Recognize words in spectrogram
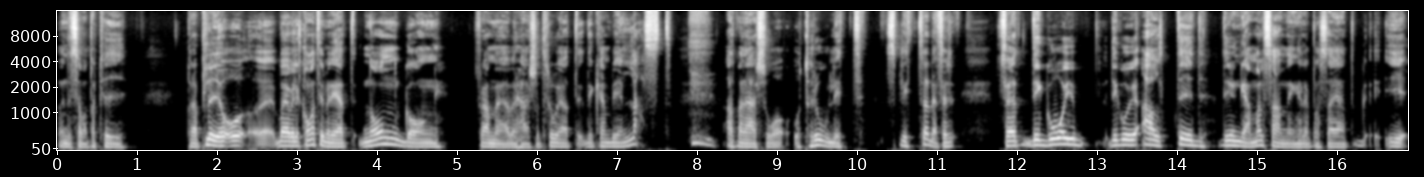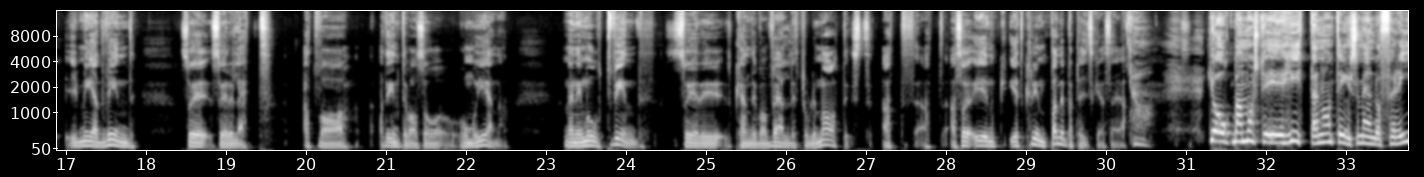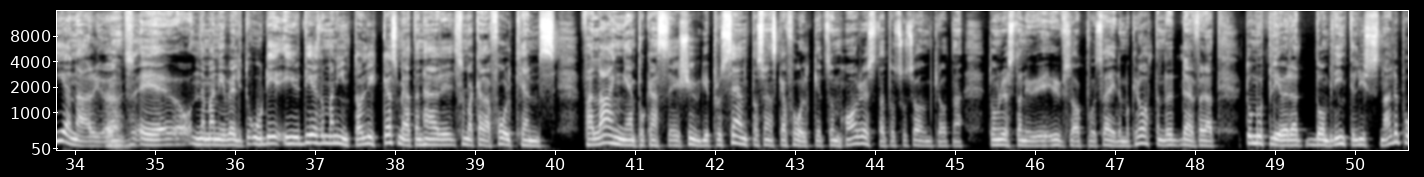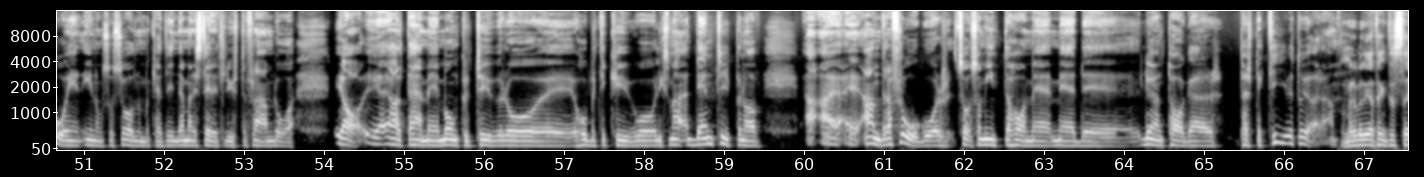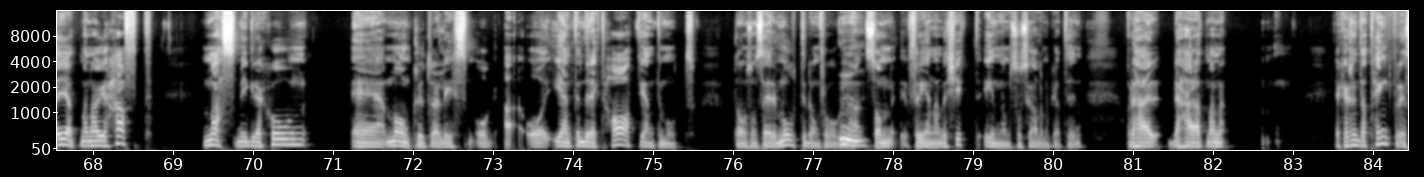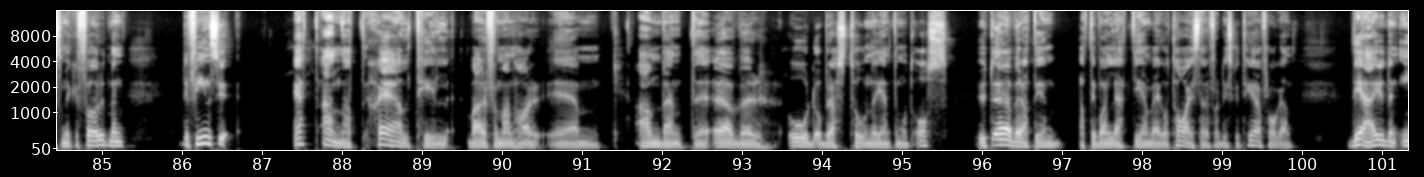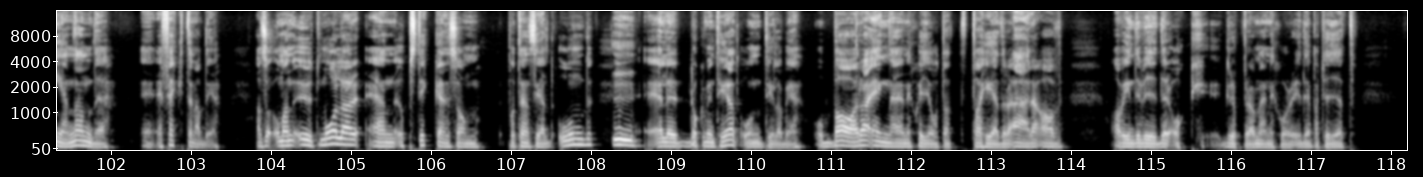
under samma parti paraply. Och, och vad jag ville komma till med det är att någon gång framöver här så tror jag att det kan bli en last. Mm. Att man är så otroligt splittrade. För, för att det går ju det går ju alltid, det är ju en gammal sanning eller på att säga, att i, i medvind så är, så är det lätt att, vara, att inte vara så homogena. Men i motvind så är det, kan det vara väldigt problematiskt. Att, att, alltså i, en, i ett krympande parti ska jag säga. Ja. Ja, och man måste hitta någonting som ändå förenar ju, ja. eh, när man är väldigt... Och det är ju det som man inte har lyckats med, att den här som jag kallar folkhemsfalangen på kanske 20 procent av svenska folket som har röstat på Socialdemokraterna, de röstar nu i huvudsak på Sverigedemokraterna därför att de upplever att de blir inte lyssnade på in, inom socialdemokratin där man istället lyfter fram då, ja, allt det här med mångkultur och eh, hbtq och liksom den typen av andra frågor som inte har med, med eh, löntagarperspektivet att göra. Men det var det jag tänkte säga, att man har ju haft massmigration, eh, mångkulturalism och, och egentligen direkt hat gentemot de som säger emot i de frågorna mm. som förenande kitt inom socialdemokratin. Och det här, det här att man, jag kanske inte har tänkt på det så mycket förut, men det finns ju ett annat skäl till varför man har eh, använt eh, överord och brösttoner gentemot oss, utöver att det, en, att det var en lätt genväg att ta istället för att diskutera frågan, det är ju den enande eh, effekten av det. Alltså om man utmålar en uppstickare som potentiellt ond, mm. eller dokumenterat ond till och med, och bara ägnar energi åt att ta heder och ära av av individer och grupper av människor i det partiet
